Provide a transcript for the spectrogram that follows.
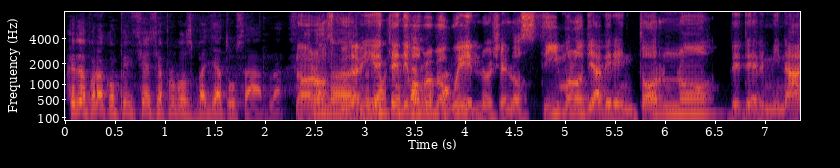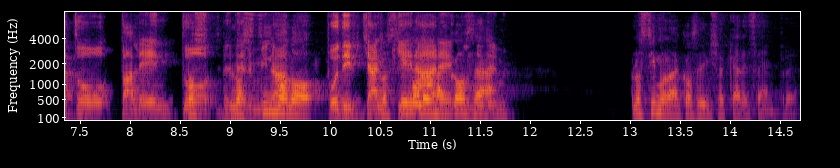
credo che però la competizione sia proprio sbagliato usarla. No, no, non, scusami, io intendevo proprio quello, cioè lo stimolo di avere intorno determinato talento, lo, determinato lo stimolo, poter chiacchierare. Lo cosa, determin... lo stimolo è una cosa da ricercare sempre.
